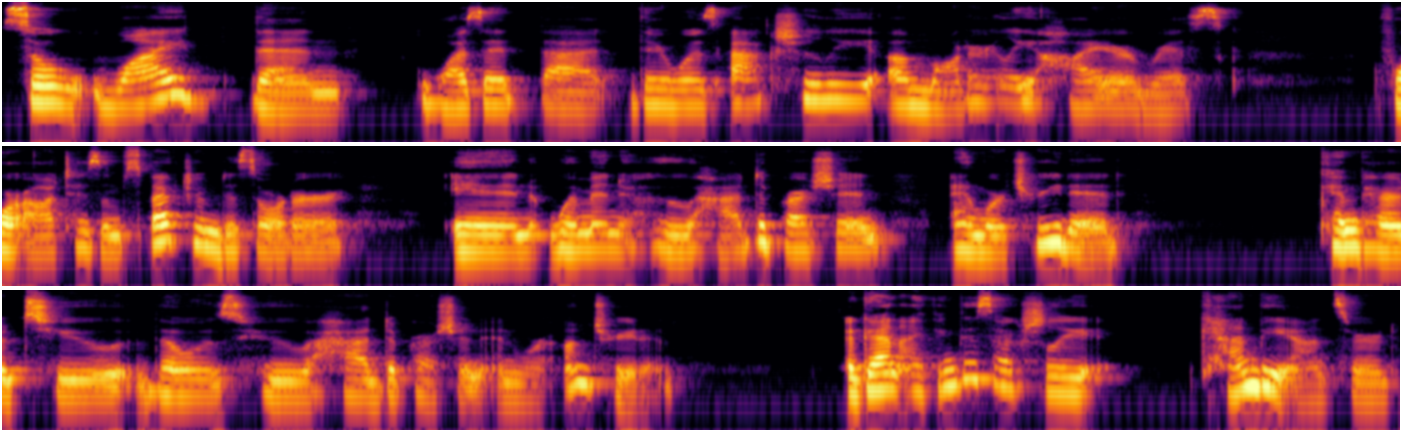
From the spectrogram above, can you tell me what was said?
So, why then was it that there was actually a moderately higher risk for autism spectrum disorder in women who had depression and were treated compared to those who had depression and were untreated. Again, I think this actually can be answered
